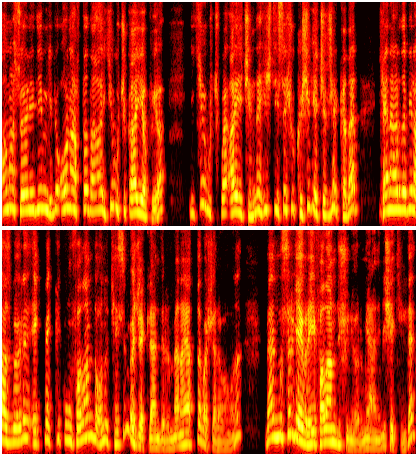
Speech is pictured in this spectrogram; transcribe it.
ama söylediğim gibi 10 hafta daha 2,5 ay yapıyor. 2,5 ay içinde hiç değilse şu kışı geçirecek kadar kenarda biraz böyle ekmeklik un falan da onu kesin böceklendiririm. Ben hayatta başaramam onu. Ben mısır gevreği falan düşünüyorum yani bir şekilde.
